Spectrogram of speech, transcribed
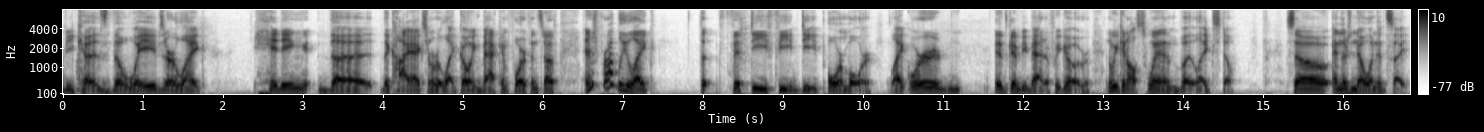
because the waves are like hitting the the kayaks, and we're like going back and forth and stuff, and it's probably like the 50 feet deep or more. Like we're it's gonna be bad if we go over, and we can all swim, but like still. So, and there's no one in sight.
